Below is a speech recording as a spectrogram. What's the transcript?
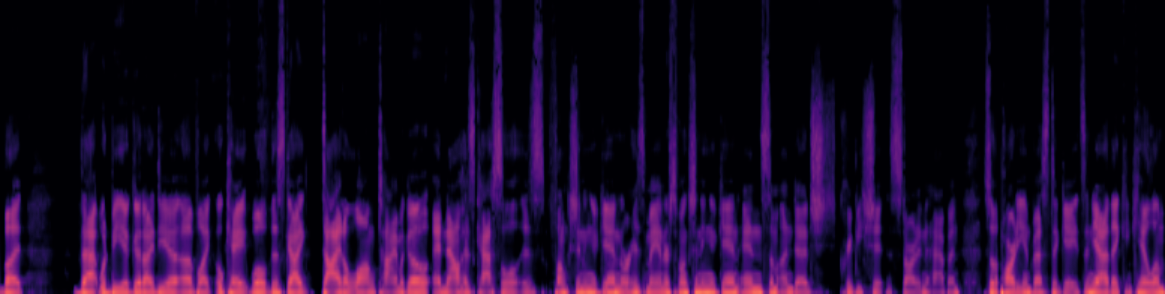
but that would be a good idea of like okay well this guy died a long time ago and now his castle is functioning again or his manor's functioning again and some undead sh- creepy shit is starting to happen. So the party investigates and yeah they can kill him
